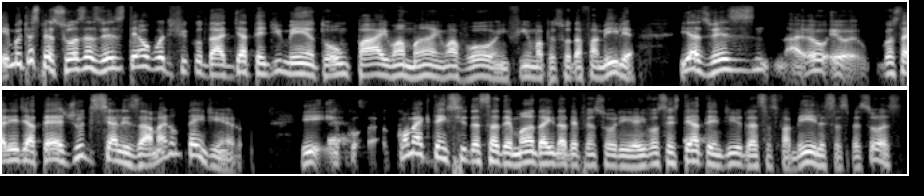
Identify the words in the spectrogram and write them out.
E muitas pessoas, às vezes, têm alguma dificuldade de atendimento, ou um pai, uma mãe, um avô, enfim, uma pessoa da família, e às vezes eu, eu gostaria de até judicializar, mas não tem dinheiro. E é. como é que tem sido essa demanda aí da defensoria? E vocês têm atendido essas famílias, essas pessoas?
